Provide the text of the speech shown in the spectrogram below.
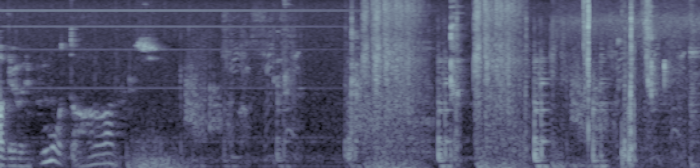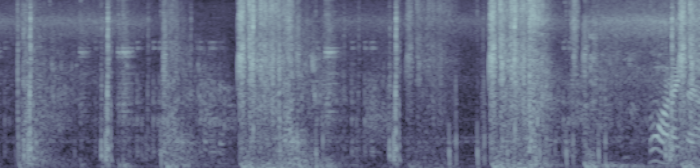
아 내가 이거 먹었다 아, 씨. 통 하나 있다 형.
